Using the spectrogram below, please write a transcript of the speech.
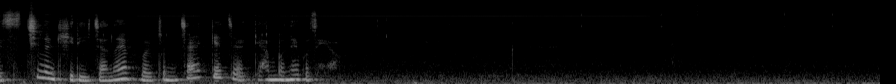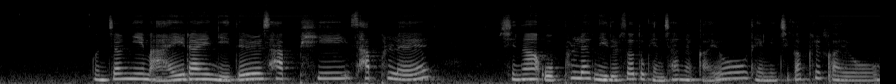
스치는 길이 있잖아요 그걸 좀 짧게 짧게 한번 해보세요 원장님 아이라인 니들 4P 4플랫 이나 5플랫 니들 써도 괜찮을까요? 데미지가 클까요?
